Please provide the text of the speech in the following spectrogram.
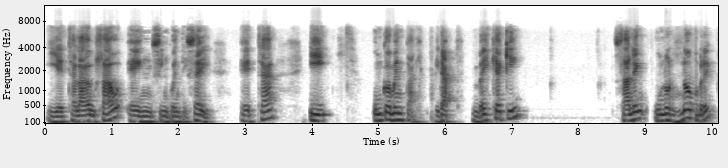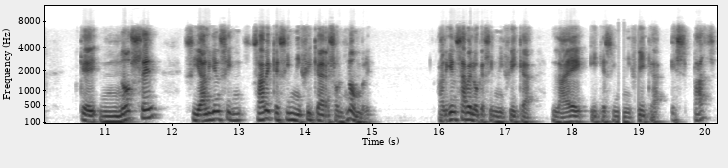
Y esta la he usado en 56. Esta y un comentario. Mirad, veis que aquí salen unos nombres que no sé si alguien sabe qué significa esos nombres. ¿Alguien sabe lo que significa la E y qué significa SPAS?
